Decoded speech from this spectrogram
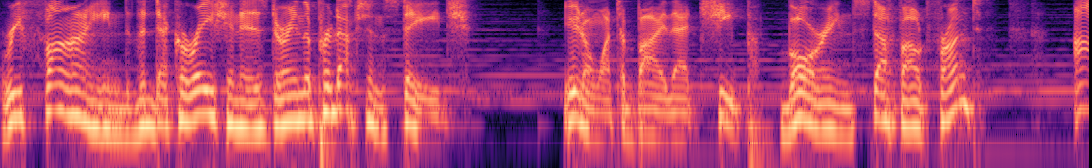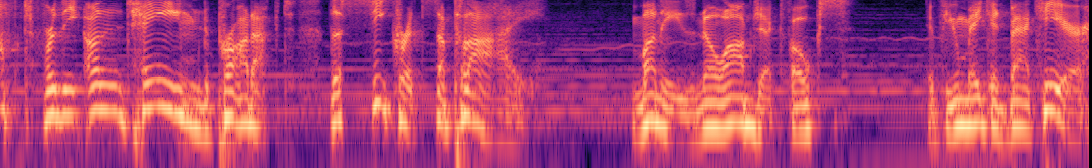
refined the decoration is during the production stage. You don't want to buy that cheap, boring stuff out front. Opt for the untamed product, the secret supply. Money's no object, folks. If you make it back here,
